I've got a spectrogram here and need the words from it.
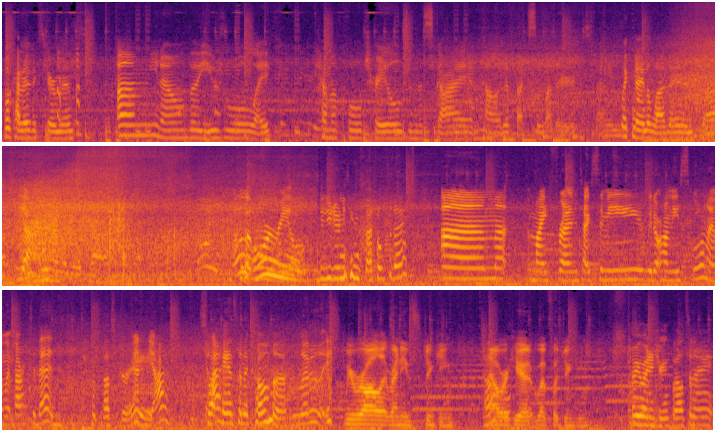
What kind of experiments? Um, you know, the usual like chemical trails in the sky and how it affects the weather and stuff. Like 9-11 and stuff. Yeah, like that. But more real. Did you do anything special today? Um, my friend texted me we don't have any school, and I went back to bed. That's great. And yeah, Sweatpants in a coma. literally. We were all at Rennie's drinking. Now Oh. we're here at Webfoot drinking. Are you going to drink well tonight?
